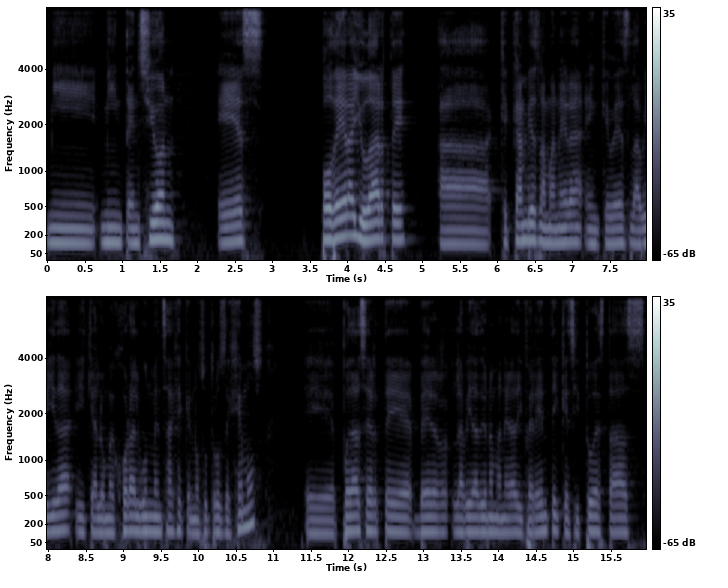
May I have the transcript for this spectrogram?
Mi, mi intención es poder ayudarte a que cambies la manera en que ves la vida y que a lo mejor algún mensaje que nosotros dejemos eh, pueda hacerte ver la vida de una manera diferente y que si tú estás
